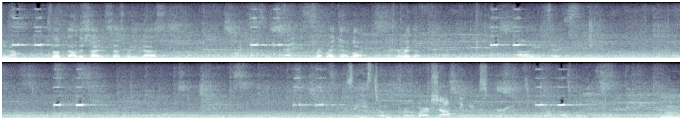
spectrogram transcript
You know. So look at the other side. It says what he does. What does it say? Right, right there. Look. Okay, right there. Oh, he says. To improve our shopping experience. Hmm.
